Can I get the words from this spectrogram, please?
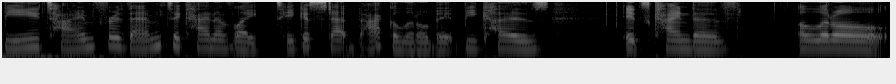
be time for them to kind of like take a step back a little bit because it's kind of a little.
